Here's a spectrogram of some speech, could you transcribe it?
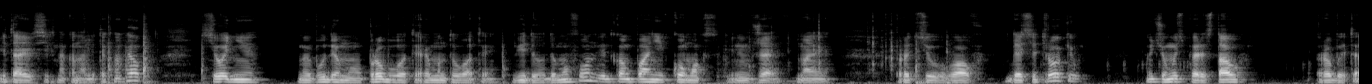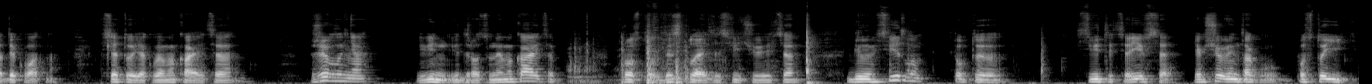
Вітаю всіх на каналі TechnoHelp. Сьогодні ми будемо пробувати ремонтувати відеодомофон від компанії Comax. Він вже в мене працював 10 років, ну чомусь перестав робити адекватно. Після того, як вимикається живлення, він відразу не вмикається, просто дисплей засвічується білим світлом, тобто світиться і все. Якщо він так постоїть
